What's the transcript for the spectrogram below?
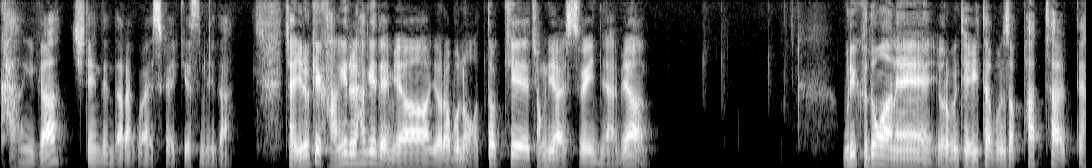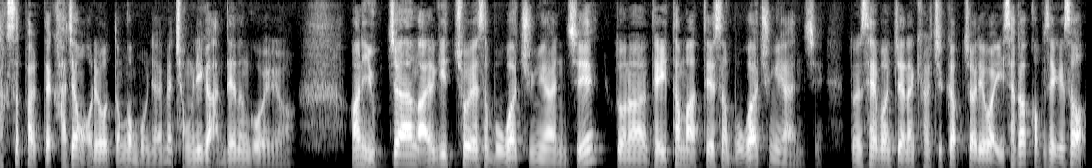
강의가 진행된다라고 할 수가 있겠습니다. 자, 이렇게 강의를 하게 되면 여러분은 어떻게 정리할 수가 있냐면 우리 그동안에 여러분 데이터 분석 파트 할 때, 학습할 때 가장 어려웠던 건 뭐냐면 정리가 안 되는 거예요. 아니, 6장 알기초에서 뭐가 중요한지, 또는 데이터 마트에서 뭐가 중요한지, 또는 세 번째는 결집값 처리와 이사각 검색에서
